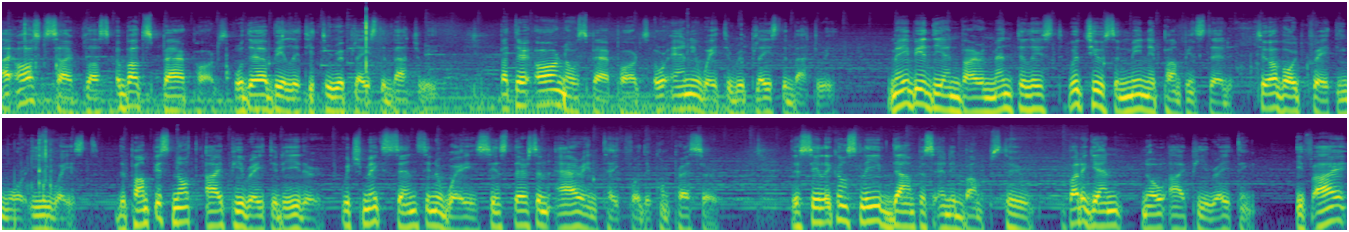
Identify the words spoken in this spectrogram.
I asked Cycplus about spare parts or the ability to replace the battery, but there are no spare parts or any way to replace the battery. Maybe the environmentalist would choose a mini pump instead to avoid creating more e-waste. The pump is not IP rated either, which makes sense in a way since there's an air intake for the compressor. The silicone sleeve dampens any bumps too, but again, no IP rating. If I,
